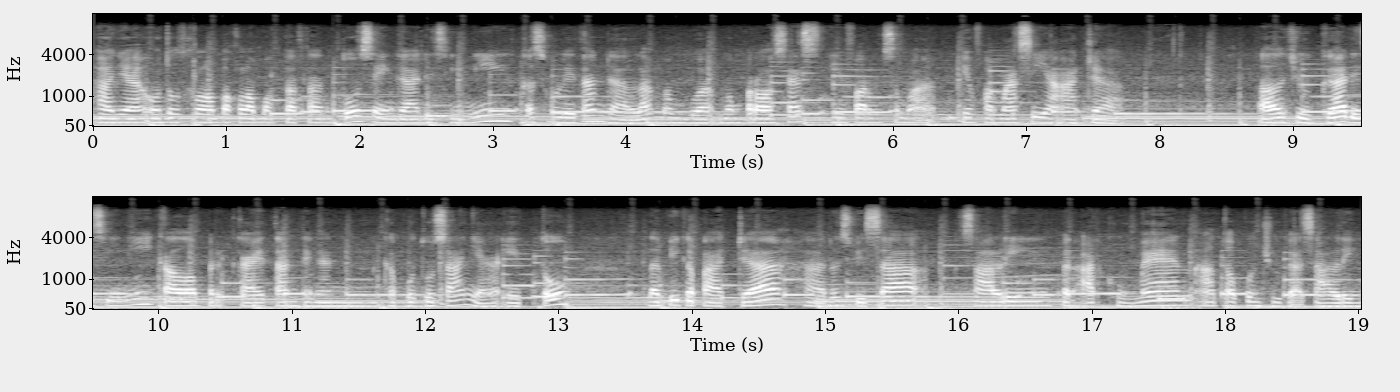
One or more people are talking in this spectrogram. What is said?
hanya untuk kelompok-kelompok tertentu sehingga di sini kesulitan dalam membuat memproses inform semua informasi yang ada. Lalu juga di sini kalau berkaitan dengan keputusannya itu lebih kepada harus bisa saling berargumen ataupun juga saling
